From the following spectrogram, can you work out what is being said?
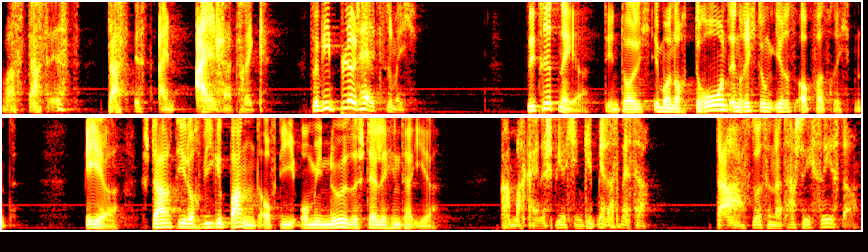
Was das ist, das ist ein alter Trick. Für wie blöd hältst du mich? Sie tritt näher, den Dolch immer noch drohend in Richtung ihres Opfers richtend. Er starrt jedoch wie gebannt auf die ominöse Stelle hinter ihr. Komm, mach keine Spielchen, gib mir das Messer. Da hast du es in der Tasche, ich seh's da.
